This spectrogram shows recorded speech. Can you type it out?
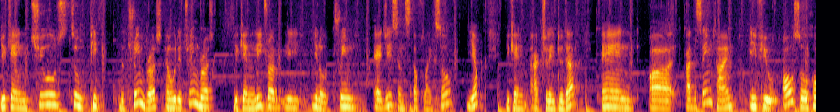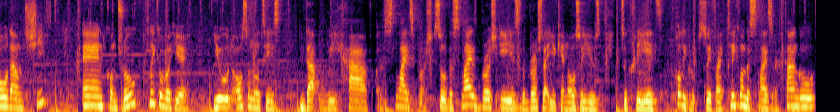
you can choose to pick the trim brush and with the trim brush you can literally you know trim edges and stuff like so. Yep you can actually do that. And uh, at the same time if you also hold down shift and control click over here you would also notice that we have a slice brush. So the slice brush is the brush that you can also use to create polygroups. So if i click on the slice rectangle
